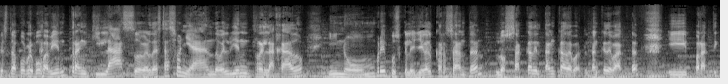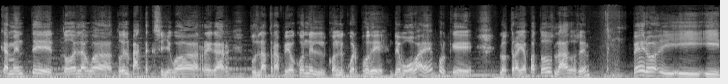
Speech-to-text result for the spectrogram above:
Está pobre Boba bien tranquilazo, ¿verdad? Está soñando, él bien relajado y no hombre, pues que le llega el Carsantan, lo saca del tanque de, del tanque de Bacta y prácticamente todo el agua, todo el Bacta que se llegó a regar, pues la trapeó con el, con el cuerpo de, de Boba, ¿eh? porque lo traía para todos lados. ¿eh? Pero y, y, y,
